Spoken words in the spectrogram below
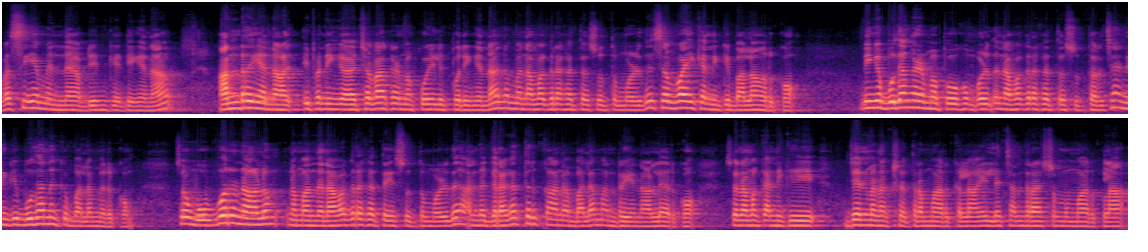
அவசியம் என்ன அப்படின்னு கேட்டிங்கன்னா அன்றைய நாள் இப்போ நீங்கள் செவ்வாய்க்கிழமை கோயிலுக்கு போகிறீங்கன்னா நம்ம நவக்கிரகத்தை சுற்றும் பொழுது செவ்வாய்க்கு அன்றைக்கி பலம் இருக்கும். நீங்கள் புதன்கிழமை போகும்பொழுது நவக்கிரகத்தை சுத்தரிச்சு அன்றைக்கி புதனுக்கு பலம் இருக்கும். ஸோ ஒவ்வொரு நாளும் நம்ம அந்த நவக்கிரகத்தை சுற்றும் பொழுது அந்த கிரகத்திற்கான பலம் அன்றைய நாளில் இருக்கும். ஸோ நமக்கு அன்றைக்கி ஜென்ம நட்சத்திரமாக இருக்கலாம் இல்லை சந்திராசிரமமாக இருக்கலாம்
